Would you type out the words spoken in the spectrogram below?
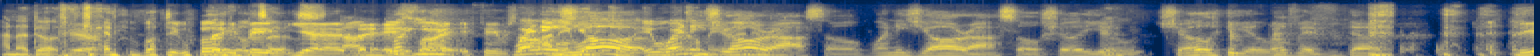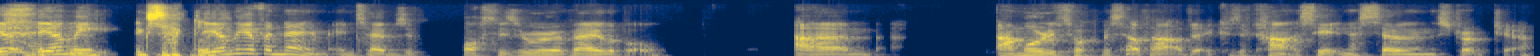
And I don't think Yeah. anybody would. But he'd be- yeah, but stand it's him. you- if he was when like, And he's your wouldn't come- he wouldn't when he's your anyway. asshole, when he's your asshole, surely you surely you love him, don't the, the only exactly. The only other name in terms of bosses who are available, um, I'm already talking myself out of it because I can't see it necessarily in the structure.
